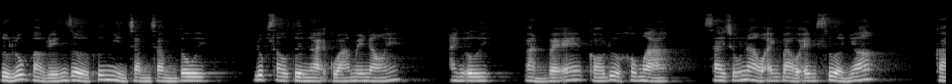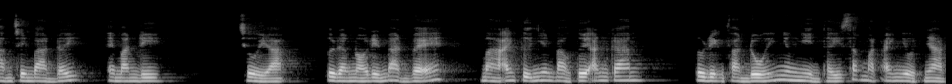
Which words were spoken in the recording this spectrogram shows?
Từ lúc vào đến giờ cứ nhìn chằm chằm tôi. Lúc sau tôi ngại quá mới nói, anh ơi, bản vẽ có được không ạ? Sai chỗ nào anh bảo em sửa nhá. Cam trên bàn đấy, em ăn đi. Trời ạ, tôi đang nói đến bản vẽ, mà anh tự nhiên bảo tôi ăn cam. Tôi định phản đối nhưng nhìn thấy sắc mặt anh nhợt nhạt,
